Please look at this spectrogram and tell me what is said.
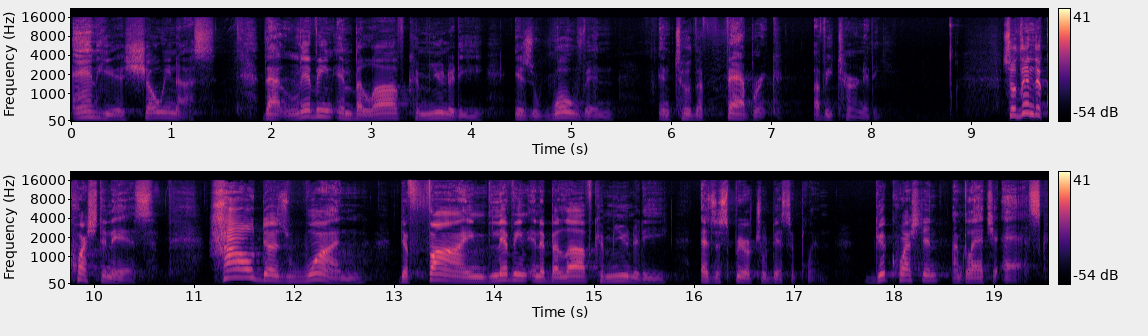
and he is showing us, that living in beloved community is woven into the fabric of eternity. So then the question is how does one define living in a beloved community as a spiritual discipline? Good question. I'm glad you asked.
